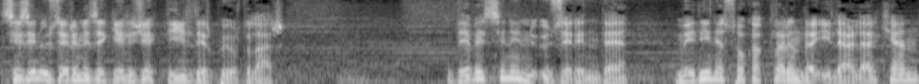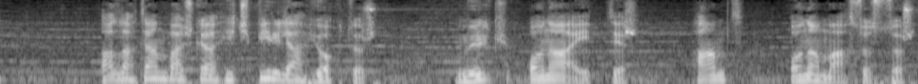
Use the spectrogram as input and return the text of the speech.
sizin üzerinize gelecek değildir buyurdular. Devesinin üzerinde Medine sokaklarında ilerlerken Allah'tan başka hiçbir ilah yoktur. Mülk O'na aittir. Hamd O'na mahsustur.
